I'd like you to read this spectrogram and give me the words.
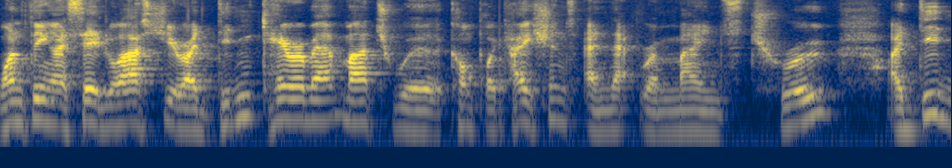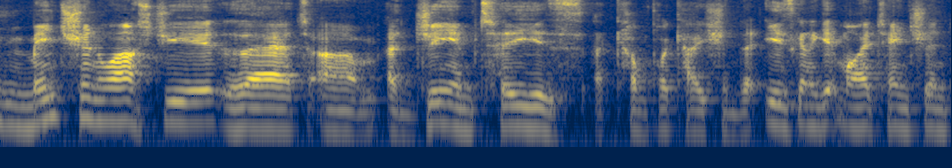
One thing I said last year I didn't care about much were complications, and that remains true. I did mention last year that um, a GMT is a complication that is going to get my attention.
